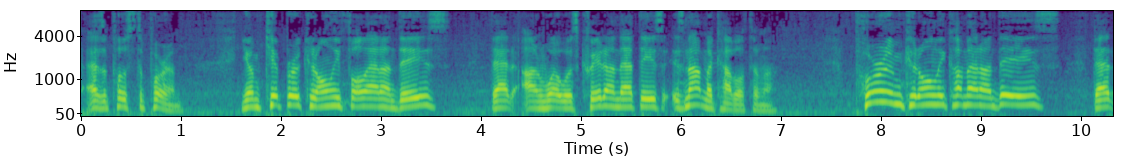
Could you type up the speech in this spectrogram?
as opposed to Purim. Yom Kippur could only fall out on days that on what was created on that days is not Makabal Tama. Purim could only come out on days that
